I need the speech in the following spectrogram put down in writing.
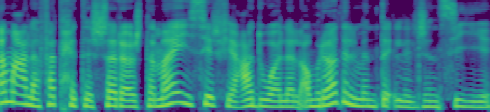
أم على فتحة الشرج تما يصير في عدوى للأمراض المنتقلة الجنسية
